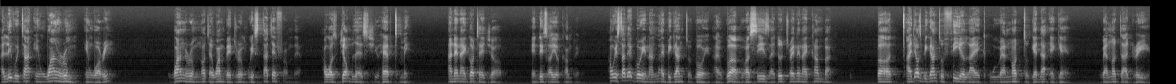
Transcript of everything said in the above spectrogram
I lived with her in one room in Warri. One room, not a one bedroom. We started from there. I was jobless. She helped me. And then I got a job in this oil company. And we started going, and life began to go in. I go overseas, I do training, I come back. But I just began to feel like we were not together again. We are not agreeing.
